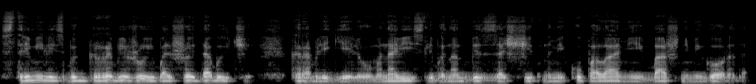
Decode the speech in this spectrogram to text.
стремились бы к грабежу и большой добыче. Корабли Гелиума нависли бы над беззащитными куполами и башнями города.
